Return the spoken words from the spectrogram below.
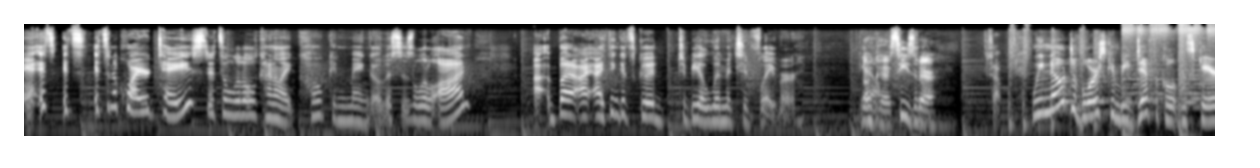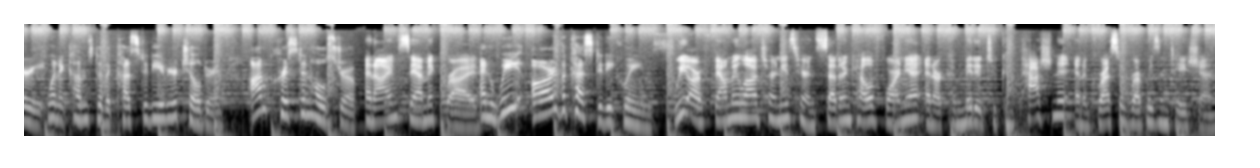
It's it's it's an acquired taste. It's a little kind of like Coke and mango. This is a little odd, uh, but I, I think it's good to be a limited flavor. You know, okay, seasonal. fair. So, We know divorce can be difficult and scary when it comes to the custody of your children. I'm Kristen Holstrom, And I'm Sam McBride. and we are the Custody Queens. We are family law attorneys here in Southern California and are committed to compassionate and aggressive representation.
